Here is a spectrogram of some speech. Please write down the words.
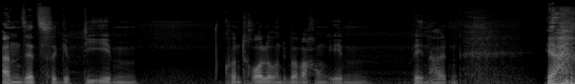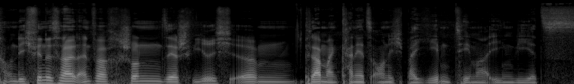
Ansätze gibt, die eben Kontrolle und Überwachung eben beinhalten. Ja, und ich finde es halt einfach schon sehr schwierig. Ähm, klar, man kann jetzt auch nicht bei jedem Thema irgendwie jetzt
